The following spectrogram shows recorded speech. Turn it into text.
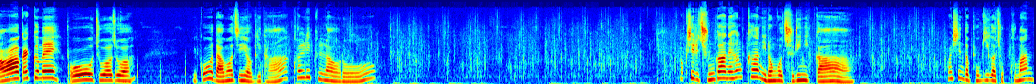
아, 깔끔해. 오, 좋아, 좋아. 그리고 나머지 여기 다 컬리플라워로. 확실히 중간에 한 칸 이런 거 줄이니까 훨씬 더 보기가 좋구만.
